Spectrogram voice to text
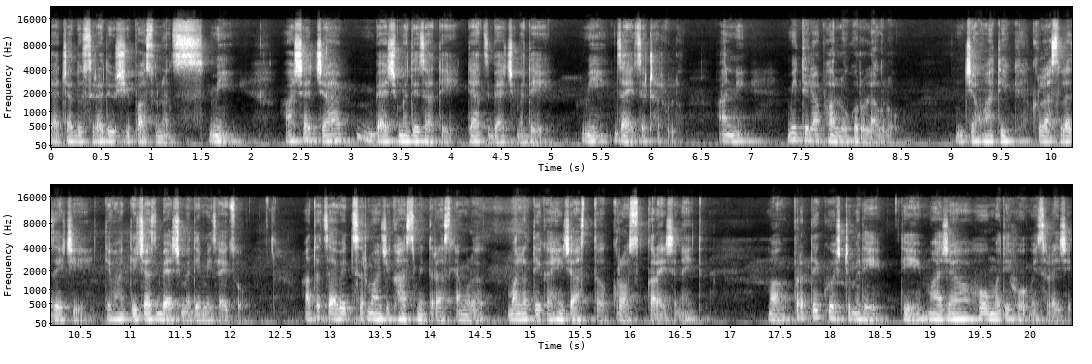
त्याच्या दुसऱ्या दिवशीपासूनच मी अशा ज्या बॅचमध्ये जाते त्याच बॅचमध्ये मी जायचं ठरवलं आणि मी तिला फॉलो करू लागलो. जेव्हा ती क्लासला जायची तेव्हा तिच्याच बॅचमध्ये मी जायचो. आता जावेद सर माझे खास मित्र असल्यामुळं मला ते काही जास्त क्रॉस करायचे नाहीत. मग प्रत्येक गोष्टीमध्ये ते माझ्या होमध्ये हो मिसळायचे.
